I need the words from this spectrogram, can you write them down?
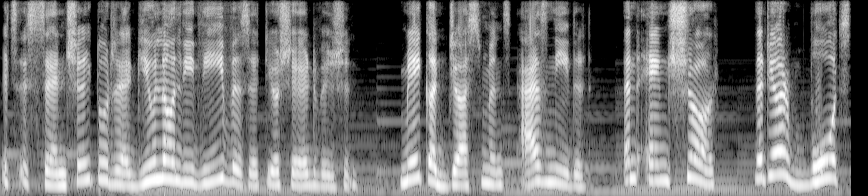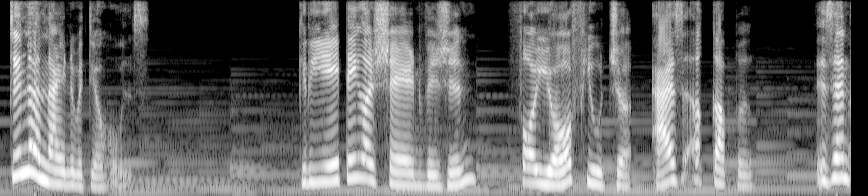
It's essential to regularly revisit your shared vision make adjustments as needed, and ensure that you're both still aligned with your goals. Creating a shared vision for your future as a couple is an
